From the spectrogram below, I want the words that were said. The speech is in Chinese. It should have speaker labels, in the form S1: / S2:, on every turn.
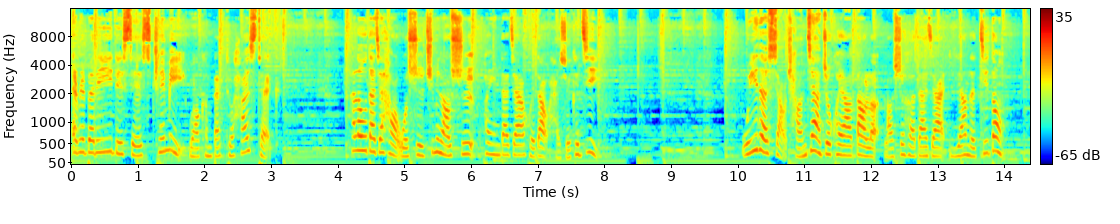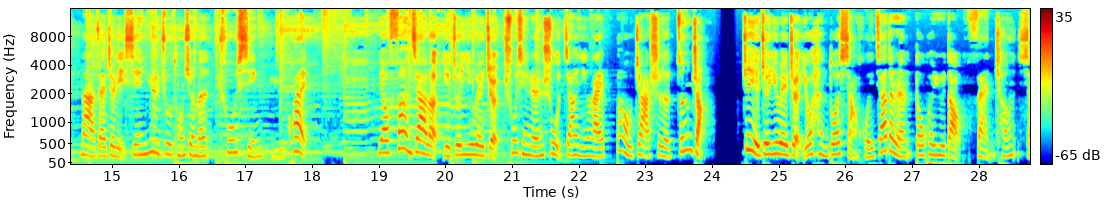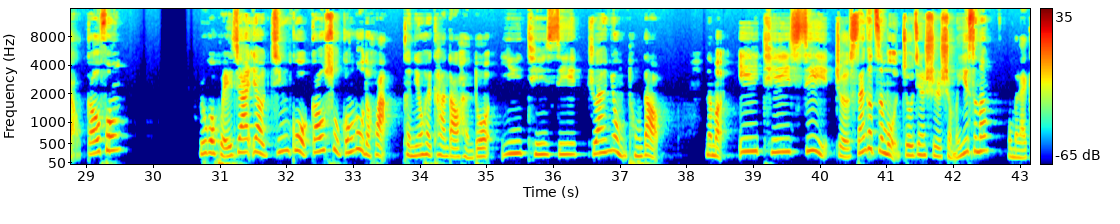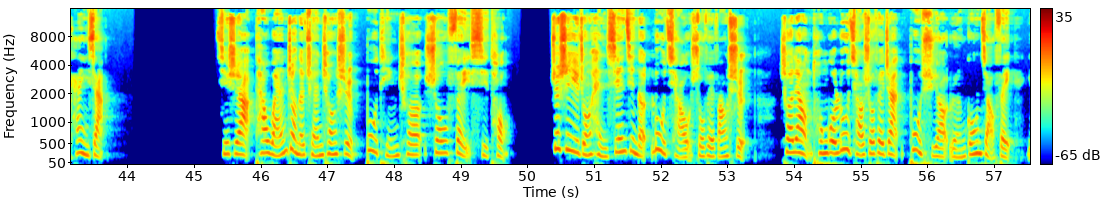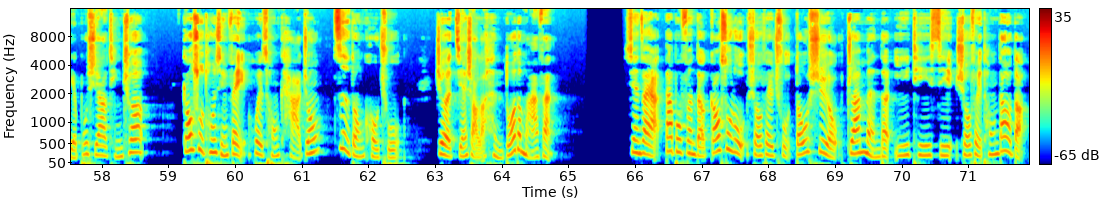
S1: Everybody, this is Chimmy. Welcome back to HighStack. Hello，大家好，我是 Chimmy 老师，欢迎大家回到海学科技。五一的小长假就快要到了，老师和大家一样的激动。那在这里先预祝同学们出行愉快。要放假了，也就意味着出行人数将迎来爆炸式的增长。这也就意味着有很多想回家的人都会遇到返程小高峰。如果回家要经过高速公路的话，肯定会看到很多 ETC 专用通道。那么 ETC 这三个字母究竟是什么意思呢？我们来看一下。其实啊，它完整的全称是不停车收费系统。这是一种很先进的路桥收费方式。车辆通过路桥收费站，不需要人工缴费，也不需要停车。高速通行费会从卡中自动扣除，这减少了很多的麻烦。现在啊，大部分的高速路收费处都是有专门的 ETC 收费通道的。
